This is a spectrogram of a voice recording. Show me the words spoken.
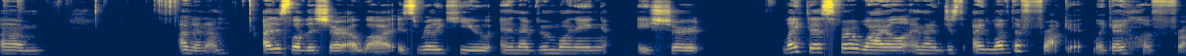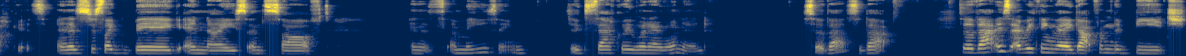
Um, I don't know. I just love this shirt a lot. It's really cute and I've been wanting a shirt like this for a while and I just I love the frocket. Like I love frockets. And it's just like big and nice and soft and it's amazing. It's exactly what I wanted. So that's that. So that is everything that I got from the beach.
